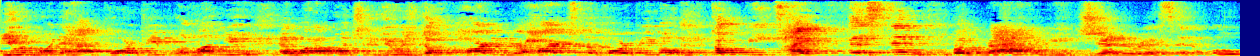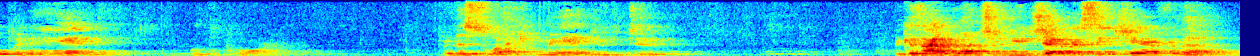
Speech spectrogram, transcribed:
you are going to have poor people among you. And what I want you to do is don't harden your heart to the poor people. Don't be tight fisted, but rather be generous and open handed with the poor. For this is what I command you to do. Because I want you to be generous and care for them.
